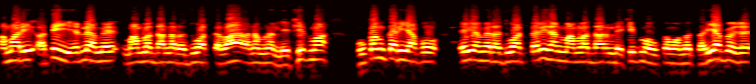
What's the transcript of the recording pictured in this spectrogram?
અમારી હતી, એટલે અમે મામલતદારને રજૂઆત કરવા અને અમને લેખિતમાં હુકમ કરી આપો, એવી અમે રજૂઆત કરી છે અને મામલતદાર લેખિતમાં હુકમ અમને કરી આપ્યો છે.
